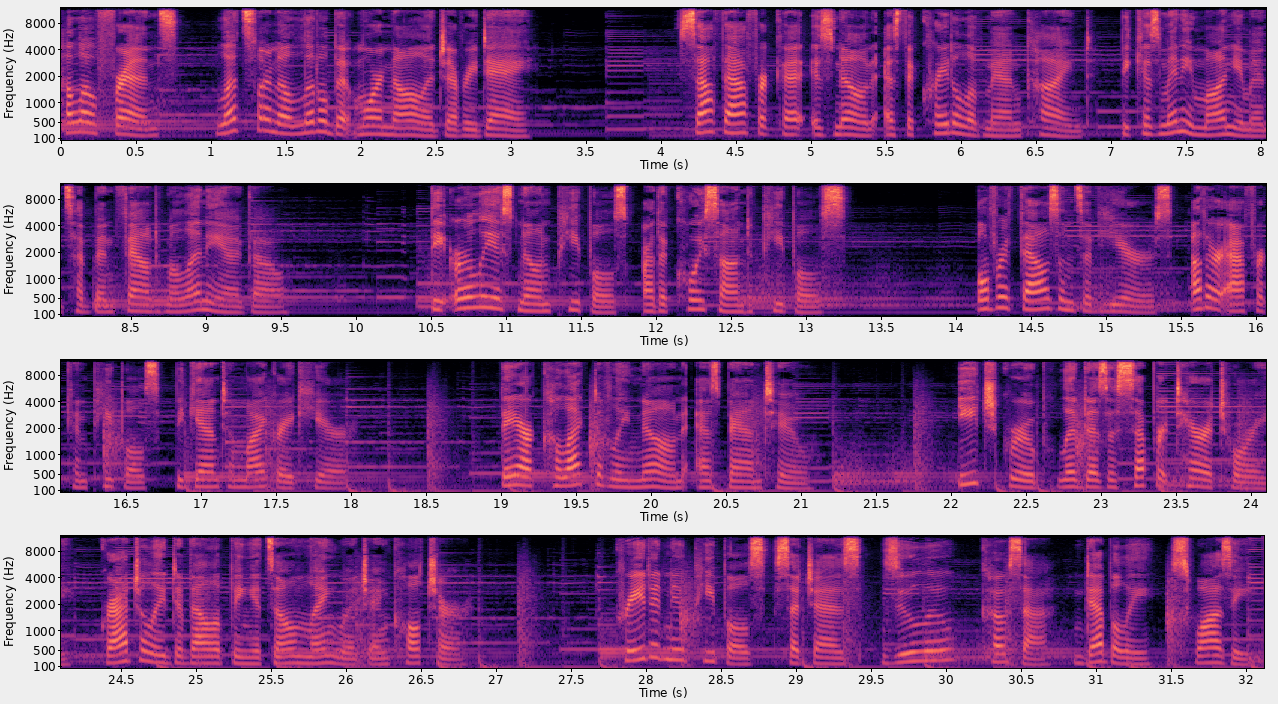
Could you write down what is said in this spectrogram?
Hello friends, let's learn a little bit more knowledge every day. South Africa is known as the cradle of mankind because many monuments have been found millennia ago. The earliest known peoples are the Khoisan peoples. Over thousands of years, other African peoples began to migrate here. They are collectively known as Bantu. Each group lived as a separate territory, gradually developing its own language and culture created new peoples such as Zulu, Xhosa, Ndebele, Swazi.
